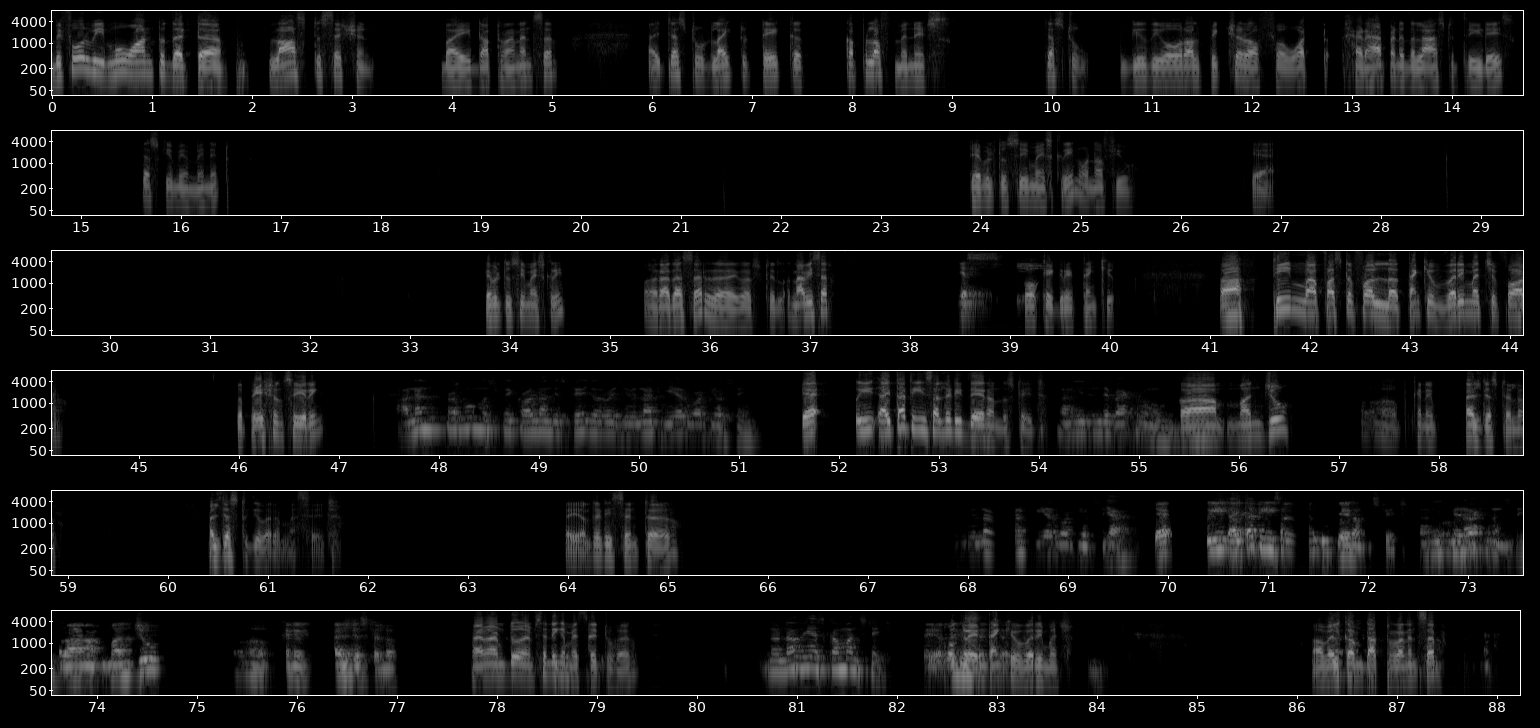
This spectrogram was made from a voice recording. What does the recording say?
before we move on to that uh, last session by Dr. Anand sir, I just would like to take a couple of minutes just to give the overall picture of uh, what had happened in the last three days. Just give me a minute. Able to see my screen, one of you? Yeah. Able to see my screen? Uh, Radha sir, uh, you are still, Naavi sir? Yes. Okay, great. Thank you. Uh, team, uh, first of all, uh, thank you very much for the patience hearing. Anand Prabhu must be called on the stage, otherwise he will not hear what you are saying. He, I thought he's already there on the stage. Uh, he is in the back room. Uh, Manju, uh, can I? I'll just tell her. I'll just give her a message. I already sent her. He will not hear what you are saying. Yeah. We, I thought he's there on the stage. uh, he is in the stage. Uh, Manju, uh, can I? I'll just tell her. I'm I'm, do, I'm sending a message to her. No, now he has come on stage. Oh, great. Thank you very much. Uh, welcome, Dr. Anand sir.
